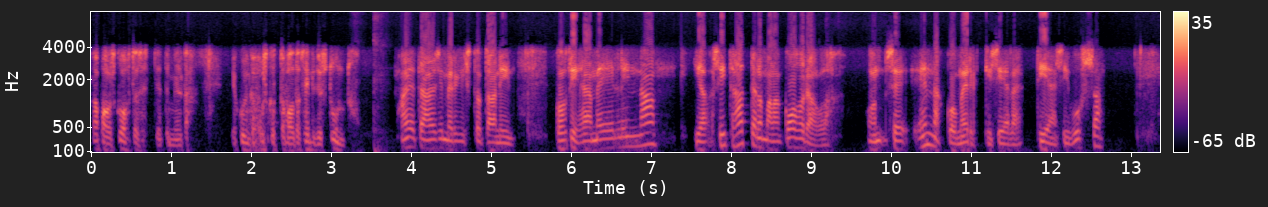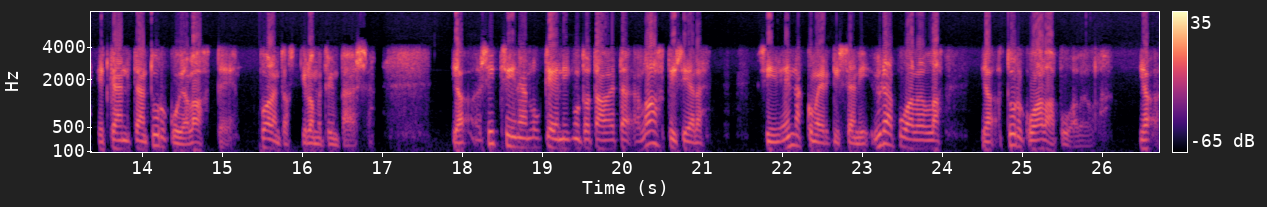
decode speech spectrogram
tapauskohtaisesti, että miltä ja kuinka uskottavalta selitys tuntuu. ajetaan esimerkiksi tota, niin, kohti Hämeenlinnaa ja sitten Hattelmalan kohdalla on se ennakkomerkki siellä tien sivussa, että käännytään Turkuun ja Lahteen puolentoista kilometrin päässä. Ja sitten siinä lukee, niin kuin tota, että Lahti siellä siinä ennakkomerkissä niin yläpuolella ja Turku alapuolella. Ja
